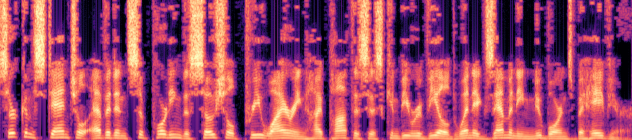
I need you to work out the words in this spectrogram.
Circumstantial evidence supporting the social pre-wiring hypothesis can be revealed when examining newborns' behavior.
